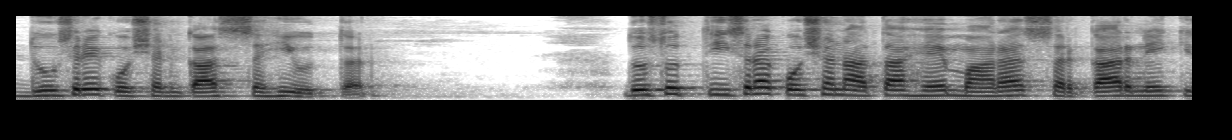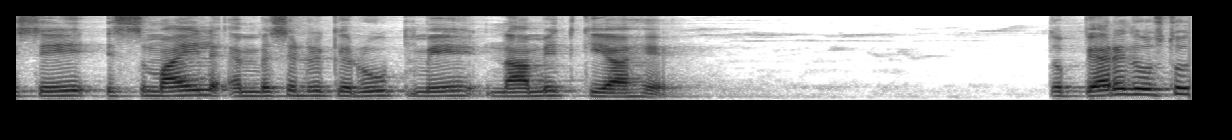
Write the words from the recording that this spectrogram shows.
दूसरे क्वेश्चन का सही उत्तर। दोस्तों, तीसरा क्वेश्चन आता है, महाराष्ट्र सरकार ने किसे इस्माइल एम्बेसडर के रूप में नामित किया है? तो प्यारे दोस्तों,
